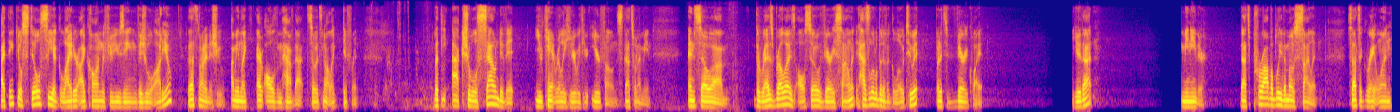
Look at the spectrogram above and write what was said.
I think you'll still see a glider icon if you're using visual audio, that's not an issue. I mean, like all of them have that, so it's not like different. But the actual sound of it, you can't really hear with your earphones. That's what I mean. And so um, the Resbrella is also very silent. It has a little bit of a glow to it, but it's very quiet. You hear that? Me neither. That's probably the most silent. So that's a great one.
